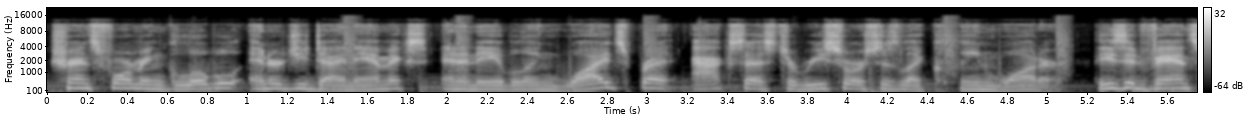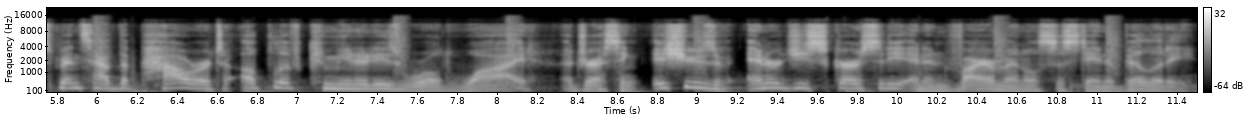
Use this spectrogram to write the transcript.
transforming global energy dynamics and enabling widespread access to resources like clean water. These advancements have the power to uplift communities worldwide, addressing issues of energy scarcity and environmental sustainability.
